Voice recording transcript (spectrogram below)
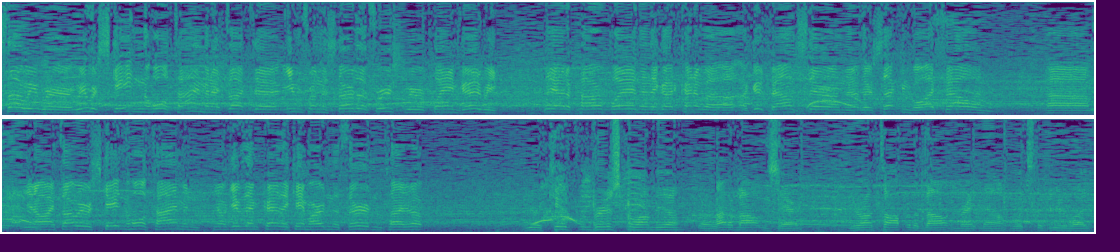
I just thought we were we were skating the whole time, and I thought uh, even from the start of the first, we were playing good. We they had a power play, and then they got kind of a, a good bounce there on the, their second goal. I fell, and um, you know I thought we were skating the whole time, and you know give them credit. They came hard in the third and tied it up. You're a kid from British Columbia. There are a lot of mountains there. You're on top of the mountain right now. What's the view like?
